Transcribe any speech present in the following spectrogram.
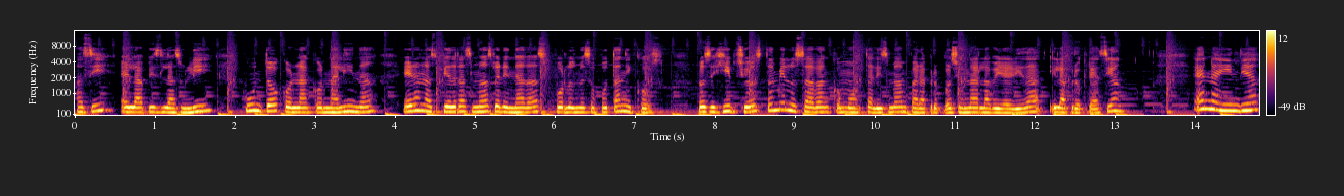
así el lápiz lazulí junto con la cornalina eran las piedras más venenadas por los mesopotámicos. Los egipcios también lo usaban como talismán para proporcionar la virilidad y la procreación. En la India,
